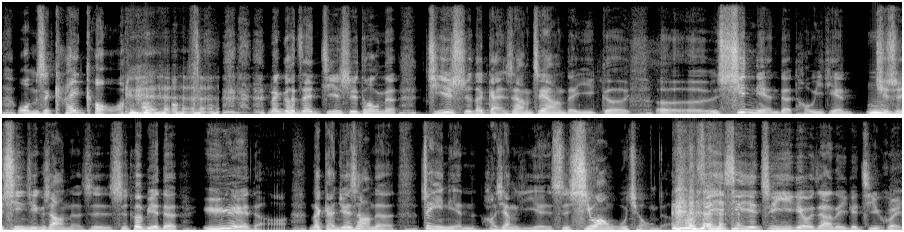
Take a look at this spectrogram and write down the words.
我们是开口啊，能够在即时通呢，及时的赶上这样的一个呃新年的头一天，其实心情上呢是是特别的愉悦的啊。那感觉上呢，这一年好像也是希望无穷的，所以谢谢志毅给我这样的一个机会。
